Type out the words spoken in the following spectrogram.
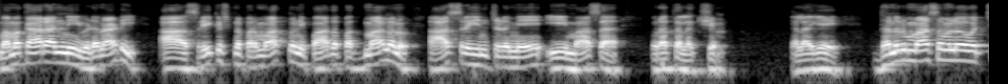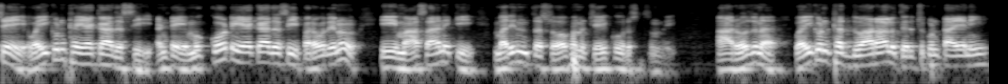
మమకారాన్ని విడనాడి ఆ శ్రీకృష్ణ పరమాత్ముని పాద పద్మాలను ఆశ్రయించడమే ఈ మాస వ్రత లక్ష్యం. అలాగే ధనుర్మాసంలో వచ్చే వైకుంఠ ఏకాదశి అంటే ముక్కోటి ఏకాదశి పర్వదినం ఈ మాసానికి మరింత శోభను చేకూరుస్తుంది. ఆ రోజున వైకుంఠ ద్వారాలు తెరుచుకుంటాయని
